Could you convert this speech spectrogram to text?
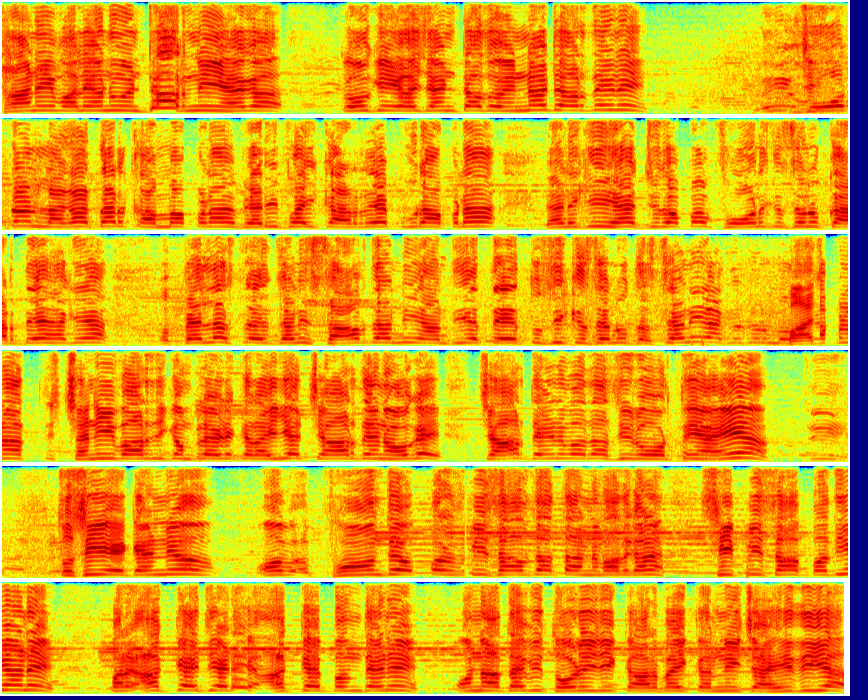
ਥਾਣੇ ਵਾਲਿਆਂ ਨੂੰ ਡਰ ਨਹੀਂ ਹੈਗਾ। ਕਿਉਂਕਿ ਏਜੰਟਾਂ ਤੋਂ ਇੰਨਾ ਡਰਦੇ ਨੇ। ਨਹੀਂ ਉਹ ਤਾਂ ਲਗਾਤਾਰ ਕੰਮ ਆਪਣਾ ਵੈਰੀਫਾਈ ਕਰ ਰਹੇ ਪੂਰਾ ਆਪਣਾ ਯਾਨੀ ਕਿ ਹੈ ਜਦੋਂ ਆਪਾਂ ਫੋਨ ਕਿਸੇ ਨੂੰ ਕਰਦੇ ਹੈਗੇ ਆ ਉਹ ਪਹਿਲਾਂ ਜਾਣੀ ਸਾਵਧਾਨੀ ਆਂਦੀ ਹੈ ਤੇ ਤੁਸੀਂ ਕਿਸੇ ਨੂੰ ਦੱਸਿਆ ਨਹੀਂ ਅੱਗੇ ਤੁਹਾਨੂੰ ਬਾਅਦ ਆਪਣਾ ਸ਼ਨੀਵਾਰ ਦੀ ਕੰਪਲੇਂਟ ਕਰਾਈ ਹੈ 4 ਦਿਨ ਹੋ ਗਏ। 4 ਦਿਨ ਬਾਅਦ ਅਸੀਂ ਰੋਡ ਤੇ ਆਏ ਆ। ਤੁਸੀਂ ਇਹ ਕਹਿੰਦੇ ਹੋ ਫੋਨ ਦੇ ਉੱਪਰ ਸੀਪੀ ਸਾਹਿਬ ਦਾ ਧੰਨਵਾਦ ਕਰ ਸੀਪੀ ਸਾਹਿਬ ਵਧੀਆ ਨੇ ਪਰ ਅੱਗੇ ਜਿਹੜੇ ਅੱਗੇ ਬੰਦੇ ਨੇ ਉਹਨਾਂ ਤੇ ਵੀ ਥੋੜੀ ਜੀ ਕਾਰਵਾਈ ਕਰਨੀ ਚਾਹੀਦੀ ਆ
